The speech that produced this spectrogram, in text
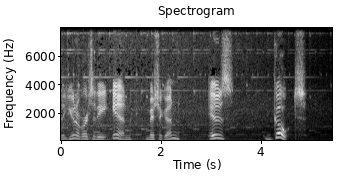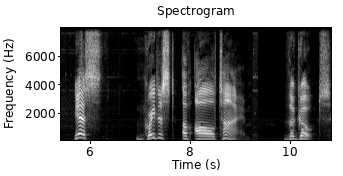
the university in Michigan, is GOAT. Yes, greatest of all time the GOAT.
